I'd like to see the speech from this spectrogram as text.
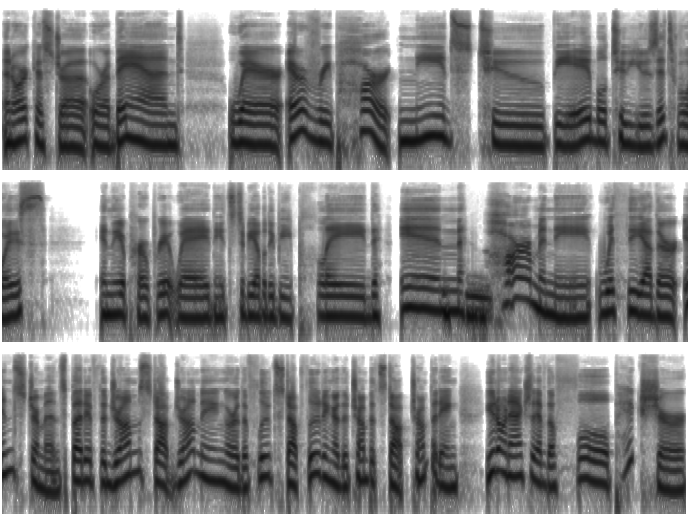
an orchestra or a band where every part needs to be able to use its voice in the appropriate way, needs to be able to be played in mm-hmm. harmony with the other instruments. But if the drums stop drumming or the flute stop fluting or the trumpet stop trumpeting, you don't actually have the full picture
